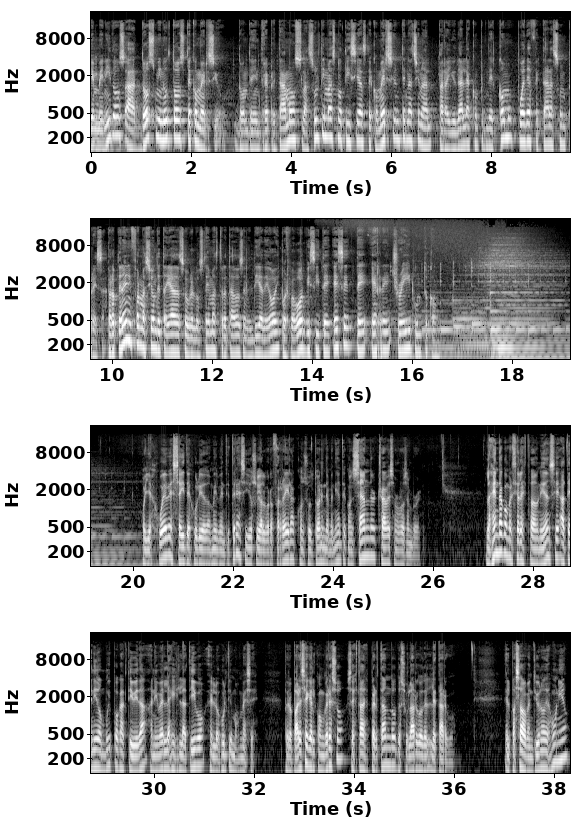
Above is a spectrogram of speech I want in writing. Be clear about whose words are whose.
Speaker 1: Bienvenidos a Dos Minutos de Comercio, donde interpretamos las últimas noticias de comercio internacional para ayudarle a comprender cómo puede afectar a su empresa. Para obtener información detallada sobre los temas tratados en el día de hoy, por favor visite strtrade.com.
Speaker 2: Hoy es jueves 6 de julio de 2023 y yo soy Álvaro Ferreira, consultor independiente con Sander, Travis Rosenberg. La agenda comercial estadounidense ha tenido muy poca actividad a nivel legislativo en los últimos meses, pero parece que el Congreso se está despertando de su largo letargo. El pasado 21 de junio,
